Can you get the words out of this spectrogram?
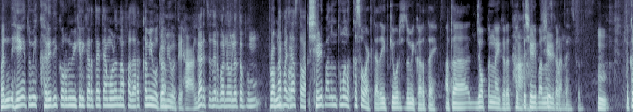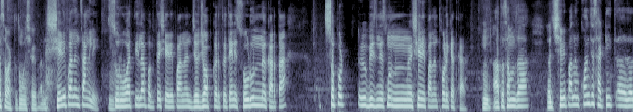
पण हे तुम्ही खरेदी करून विक्री करताय त्यामुळे नफा जरा कमी होतो कमी होते हा. घरचं जर बनवलं तर profit नफा जास्त वा- शेळीपालन तुम्हाला कसं वाटतं? आता इतके वर्ष तुम्ही करताय. आता जॉब पण नाही करत फक्त शेळीपालन करताय शेळीपालनच करतो. तर कसं वाटतं तुम्हाला शेळीपालन शेळीपालन चांगले. सुरुवातीला फक्त शेळीपालन जो जॉब करतोय त्याने सोडून न करता सपोर्ट बिझनेस म्हणून शेळीपालन थोडक्यात करा. आता समजा अ, शेळीपालन कोणत्यासाठी अ,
